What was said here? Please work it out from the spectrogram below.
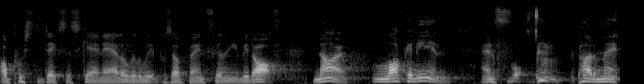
I'll push the DEXA scan out a little bit because I've been feeling a bit off. No, lock it in and, for, pardon me,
